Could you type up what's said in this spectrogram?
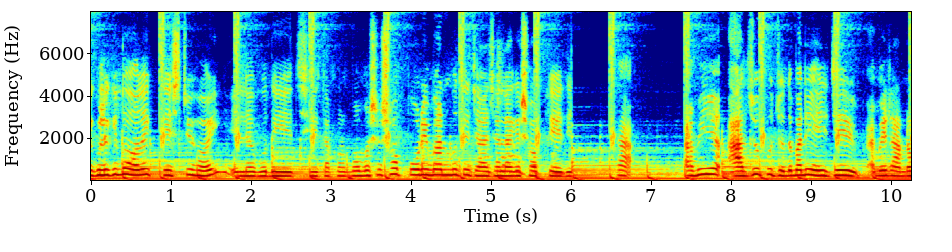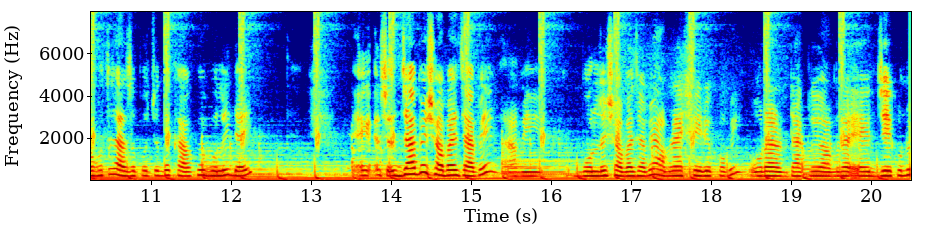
এগুলি কিন্তু অনেক টেস্টি হয় লেবু দিয়েছি, তারপর মশলা সব পরিমাণ মতো যা যা লাগে সব দিয়ে দিই। আমি আজও পর্যন্ত মানে এই যে আমি রান্না করতে আজও পর্যন্ত কাউকে বলি নাই। যাবে, সবাই যাবে, আমি বললে সবাই যাবে, আমরা সেই রকমই ওরা ডাকলেও আমরা যে কোনো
